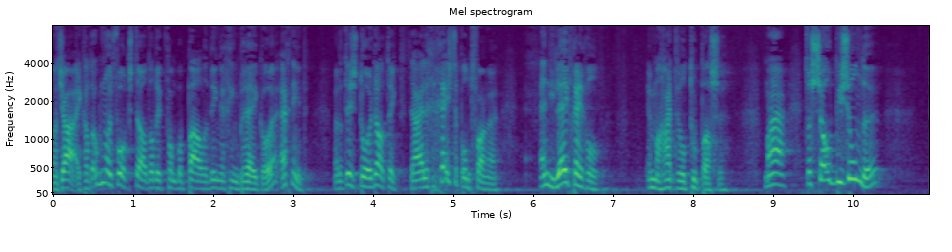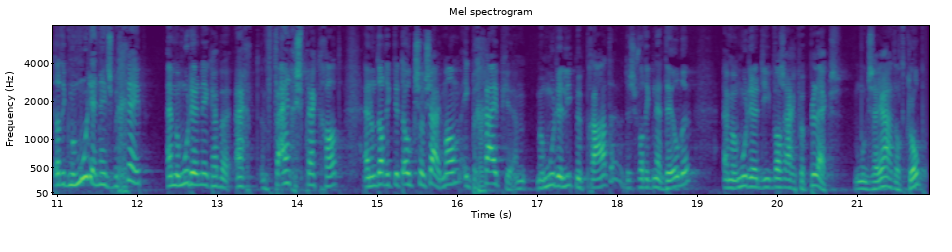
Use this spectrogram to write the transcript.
Want ja, ik had ook nooit voorgesteld dat ik van bepaalde dingen ging breken hoor. Echt niet. Maar dat is doordat ik de Heilige Geest heb ontvangen. En die leefregel in mijn hart wil toepassen. Maar het was zo bijzonder dat ik mijn moeder ineens begreep. En mijn moeder en ik hebben echt een fijn gesprek gehad. En omdat ik dit ook zo zei, mam, ik begrijp je. En mijn moeder liet me praten, dus wat ik net deelde. En mijn moeder die was eigenlijk perplex. Mijn moeder zei, ja, dat klopt.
